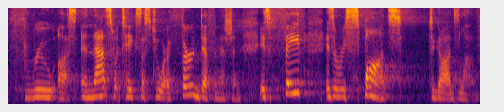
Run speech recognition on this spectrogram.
through us. And that's what takes us to our third definition is faith is a response to God's love.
